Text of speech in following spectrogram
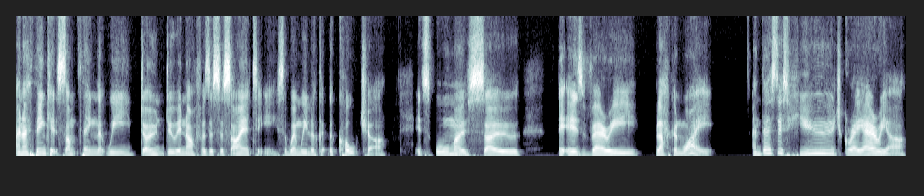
And I think it's something that we don't do enough as a society. So when we look at the culture, it's almost so, it is very black and white. And there's this huge gray area,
